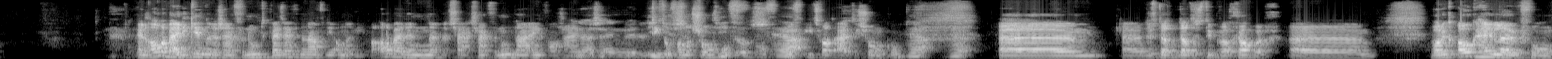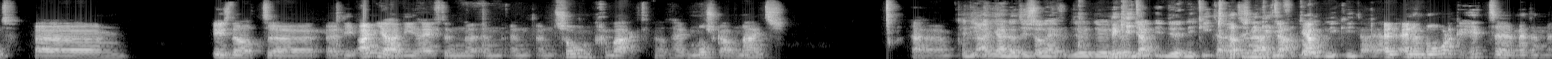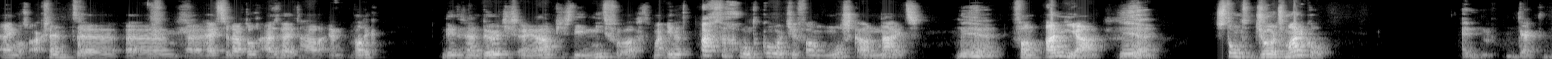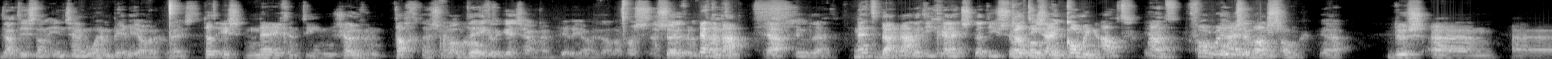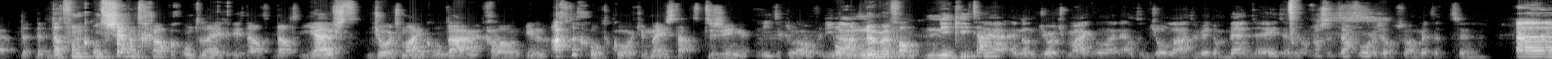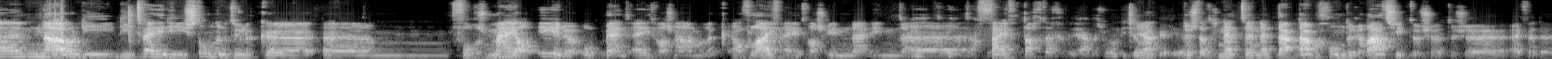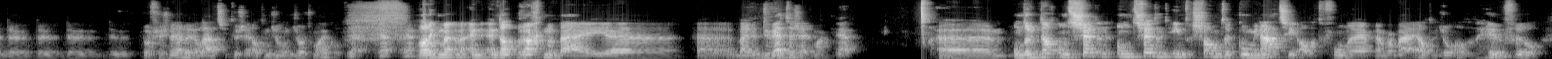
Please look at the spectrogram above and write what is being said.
En allebei die kinderen zijn vernoemd, ik weet even de naam van die andere niet, maar allebei de, zijn, zijn vernoemd naar een van zijn daar zijn eh, liedjes, titel van een song of, titels. of, ja. of iets wat uit die song komt. ja, ja. Ehm, eh, dus dat, dat is natuurlijk wel grappig. Ehm, wat ik ook heel leuk vond, ehm, is dat eh, die Anja, die heeft een, een, een, een song gemaakt. Dat heet Moscow Nights. Ehm, En die Anja, dat is dan even de, de, de, Nikita. de, de Nikita. Dat is Nikita, ja. en, en een behoorlijke hit eh, met een Engels accent eh, ehm, eh, heeft ze daar toch uit weten te halen. En wat ik, dit zijn deurtjes en raampjes die je niet verwacht. Maar in het achtergrondkoortje van Moscow Nights Ja, van Anja ja. stond George Michael. En dat, dat is dan in zijn Wham-periode geweest. Dat is 1987. Dat is wel degelijk in zijn Wham-periode dan. Of was het 87? Net daarna. Ja, inderdaad. Net daarna. Dat hij, gelijk- dat hij zo dat hij zijn coming out Ja. aan het voorbereiden was. Ook, ja. Dus d- dat vond ik ontzettend grappig om te lezen. Is dat, dat juist George Michael daar gewoon in een achtergrondkoortje mee staat te zingen. Niet te geloven. Die Op een nummer van Nikita. Ja, en dan George Michael en Elton John later weer een band eten. En was het daarvoor zelfs wel met het... eh, Ehm, nou, die, die twee die stonden natuurlijk eh, ehm, volgens mij al eerder op Band 8 was namelijk, of Live 8 was in, eh, in eh, 83. 85. ja, dat is wel diezelfde Ja, periode. dus dat is net, eh, net daar, daar begon de relatie tussen, tussen eh, even de, de, de, de, de professionele relatie tussen Elton John en George Michael. Ja, ja, ja. Wat ik me, en, en dat bracht me bij, eh, eh, bij de duetten, zeg maar. Ja. Ehm, omdat ik dat ontzettend, ontzettend interessante combinatie altijd gevonden heb. En waarbij Elton John altijd heel veel,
